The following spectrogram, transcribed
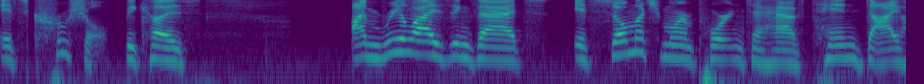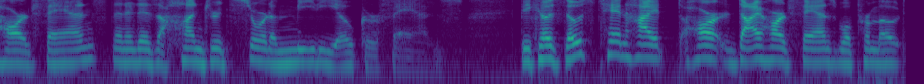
it's crucial because i'm realizing that it's so much more important to have 10 diehard fans than it is a 100 sort of mediocre fans because those 10 high, hard, diehard fans will promote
